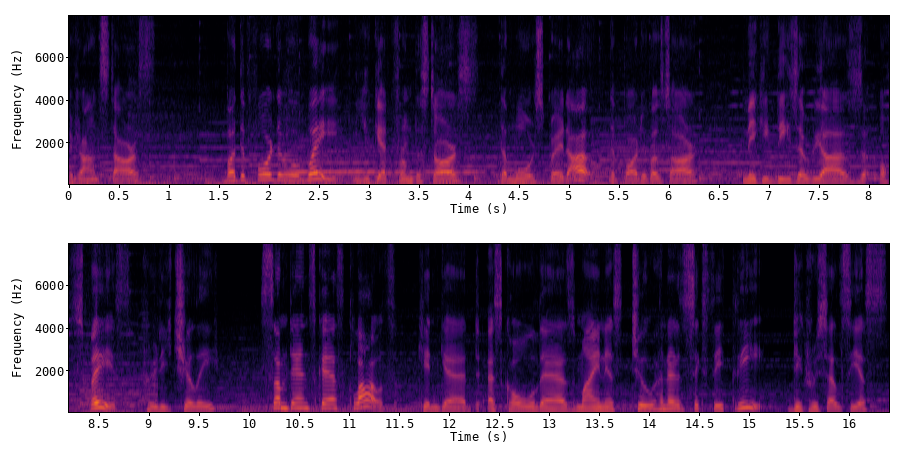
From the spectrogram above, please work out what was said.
around stars. But the further away you get from the stars, the more spread out the particles are, making these areas of space pretty chilly. Some dense gas clouds can get as cold as minus 263 degrees Celsius.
